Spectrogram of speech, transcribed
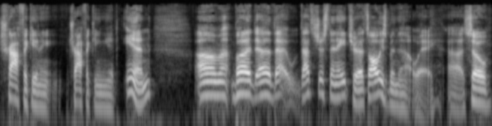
trafficking trafficking it in. Um, but uh, that that's just the nature. That's always been that way. Uh, so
